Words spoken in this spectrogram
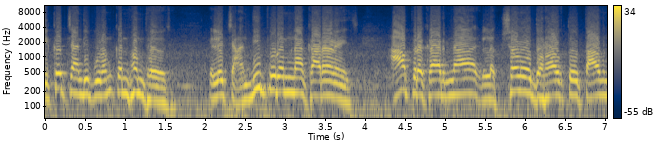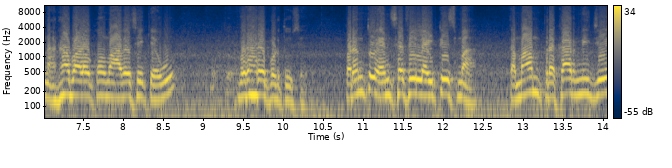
એક જ ચાંદીપુરમ કન્ફર્મ થયો છે. એટલે ચાંદીપુરમના કારણે જ આ પ્રકારના લક્ષણો ધરાવતો તાવ નાના બાળકોમાં આવે છે કેવું વધારે પડતું છે. પરંતુ એન્સેફિલાઇટિસમાં તમામ પ્રકારની જે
